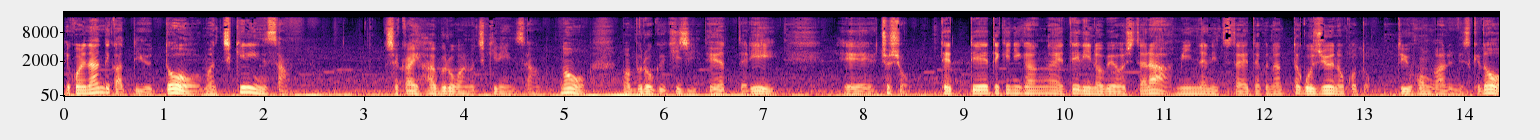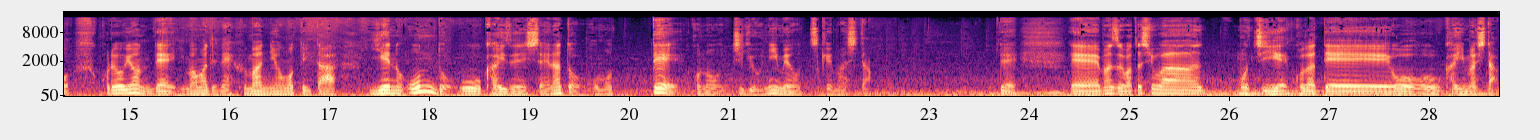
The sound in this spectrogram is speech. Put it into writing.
でこれなんでかっていうと、まあ、チキリンさん社会派ブロガーのチキリンさんの、まあ、ブログ記事であったり、えー、著書徹底的に考えてリノベをしたらみんなに伝えたくなった50のことっていう本があるんですけどこれを読んで今までね不満に思っていた家の温度を改善したいなと思ってこの事業に目をつけました。で、えー、まず私は持ち家戸建てを買いました、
